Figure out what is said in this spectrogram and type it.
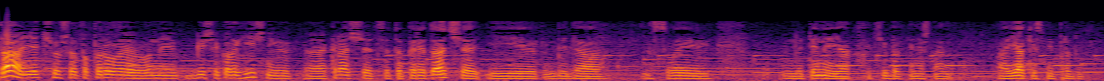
да, я чув, що паперові вони більш екологічні, е, краще цветопередача і для своєї дитини я хотів би, звісно, якісний продукт.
